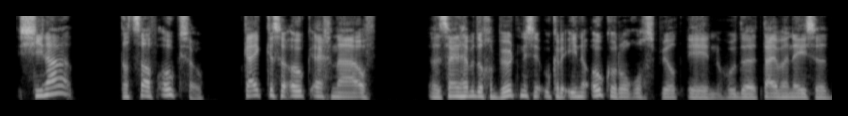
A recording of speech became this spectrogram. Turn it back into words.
China dat zelf ook zo? Kijken ze ook echt naar, of uh, zijn, hebben de gebeurtenissen in Oekraïne ook een rol gespeeld in hoe de Taiwanese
